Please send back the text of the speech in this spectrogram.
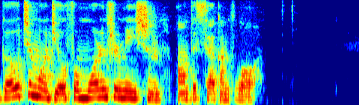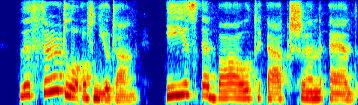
Go to module for more information on the second law. The third law of Newton is about action and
